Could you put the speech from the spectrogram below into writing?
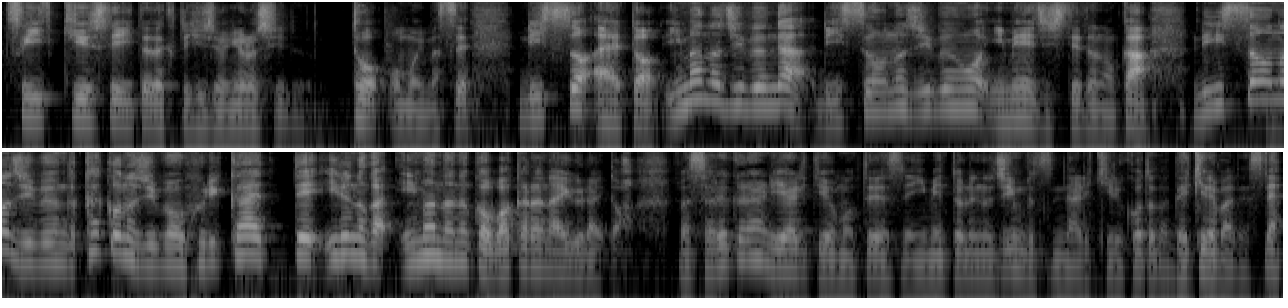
追求していただくと非常によろしいと思います。理想、えっ、ー、と、今の自分が理想の自分をイメージしてたのか、理想の自分が過去の自分を振り返っているのが今なのかわからないぐらいと。まあ、それくらいのリアリティを持ってですね、イメトレの人物になりきることができればですね、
